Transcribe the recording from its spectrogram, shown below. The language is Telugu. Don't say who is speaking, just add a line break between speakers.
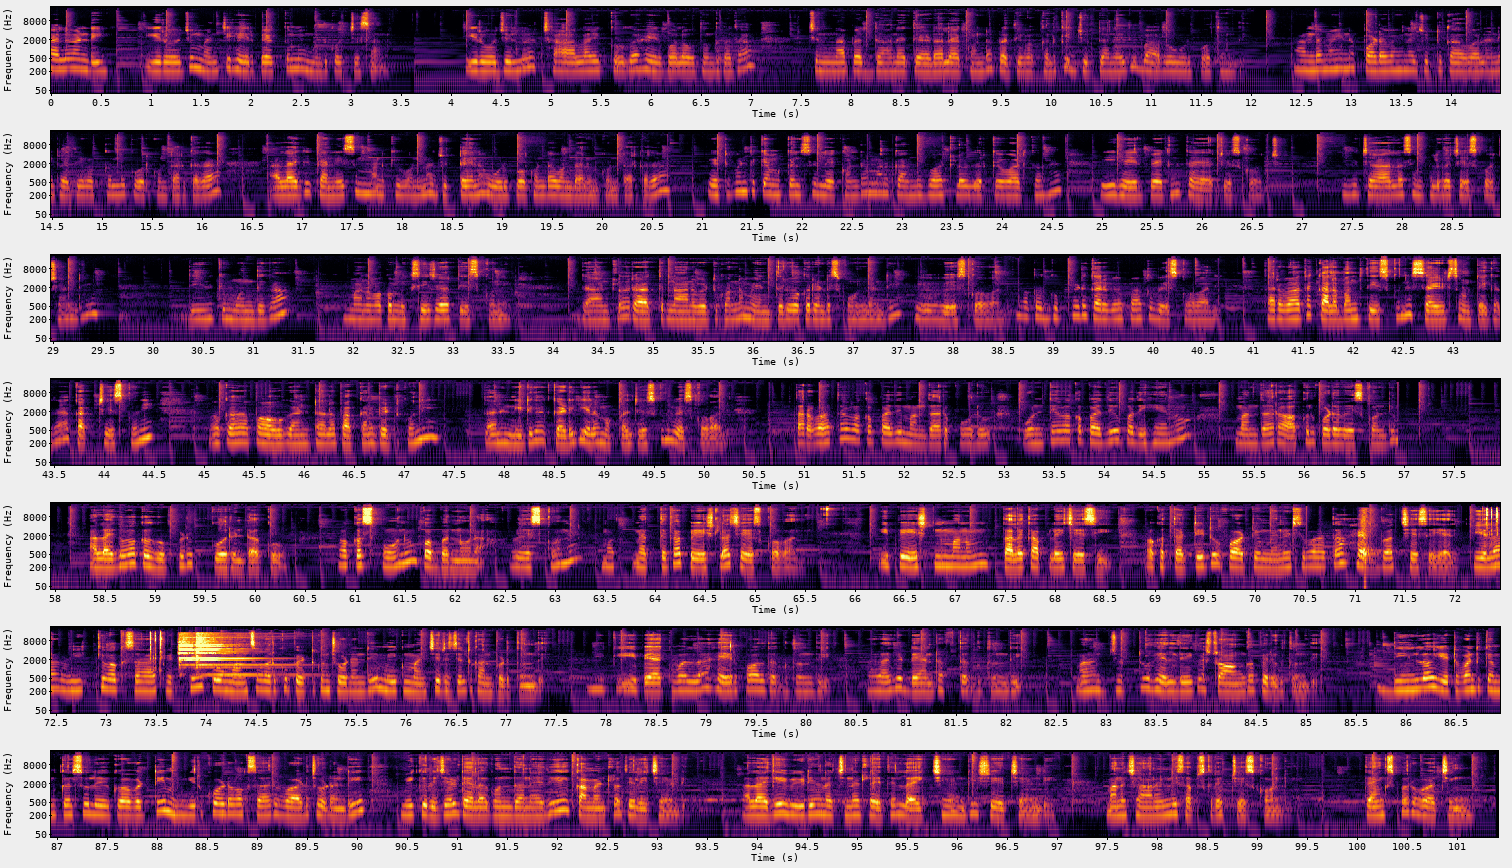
హలో అండి. ఈరోజు మంచి హెయిర్ ప్యాక్తో మేము ముందుకు వచ్చేసాను ఈ రోజుల్లో చాలా ఎక్కువగా హెయిర్ ఫాల్ అవుతుంది కదా. చిన్న పెద్ద అనే తేడా లేకుండా ప్రతి ఒక్కరికి జుట్టు అనేది బాగా ఊడిపోతుంది. అందమైన పొడవైన జుట్టు కావాలని ప్రతి ఒక్కళ్ళు కోరుకుంటారు కదా. అలాగే కనీసం మనకి ఉన్న జుట్టు అయినా ఊడిపోకుండా ఉండాలనుకుంటారు కదా. ఎటువంటి కెమికల్స్ లేకుండా మనకు అందుబాటులో దొరికే వాటితోనే ఈ హెయిర్ ప్యాక్ని తయారు చేసుకోవచ్చు. ఇది చాలా సింపుల్గా చేసుకోవచ్చు అండి దీనికి ముందుగా మనం ఒక మిక్సీ జార్ తీసుకొని దాంట్లో రాత్రి నానబెట్టుకున్న మెంతులు ఒక రెండు స్పూన్లు అండి ఇవి వేసుకోవాలి. ఒక గుప్పెడు కరివేపాకు వేసుకోవాలి. తర్వాత కలబంద తీసుకుని సైడ్స్ ఉంటాయి కదా కట్ చేసుకొని ఒక పావు గంట అలా పక్కన పెట్టుకొని దాన్ని నీట్గా కడిగి ఇలా ముక్కలు చేసుకుని వేసుకోవాలి. తర్వాత ఒక పది మందార పూలు ఉంటే ఒక పది పదిహేను మందార ఆకులు కూడా వేసుకోండి. అలాగే ఒక గుప్పెడు గోరింటాకు ఒక స్పూను కొబ్బరి నూనె వేసుకొని మెత్తగా పేస్ట్లా చేసుకోవాలి. ఈ పేస్ట్ని మనం తలకి అప్లై చేసి ఒక థర్టీ టు ఫార్టీ మినిట్స్ తర్వాత హెడ్ బాత్ చేసేయాలి. ఇలా వీక్కి ఒకసారి పెట్టి టూ మంత్స్ వరకు పెట్టుకుని చూడండి మీకు మంచి రిజల్ట్ కనపడుతుంది. మీకు ఈ ప్యాక్ వల్ల హెయిర్ ఫాల్ తగ్గుతుంది అలాగే డాండ్రఫ్ తగ్గుతుంది. మన జుట్టు హెల్తీగా స్ట్రాంగ్గా పెరుగుతుంది. దీనిలో ఎటువంటి కెమికల్స్ లేవు కాబట్టి మీరు కూడా ఒకసారి వాడి చూడండి. మీకు రిజల్ట్ ఎలాగుందనేది కామెంట్లో తెలియచేయండి. అలాగే వీడియో నచ్చినట్లయితే లైక్ చేయండి షేర్ చేయండి. మన ఛానల్ని సబ్స్క్రైబ్ చేసుకోండి. Thanks for watching.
